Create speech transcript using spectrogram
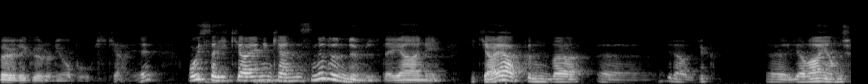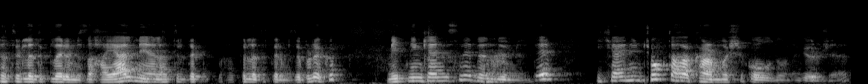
böyle görünüyor bu hikaye. Oysa hikayenin kendisine döndüğümüzde yani hikaye hakkında e, birazcık e, yalan yanlış hatırladıklarımızı, hayal meyal hatırladık, hatırladıklarımızı bırakıp metnin kendisine döndüğümüzde hikayenin çok daha karmaşık olduğunu göreceğiz.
